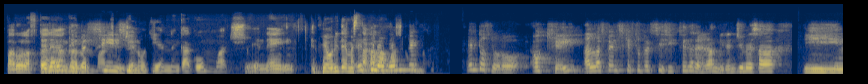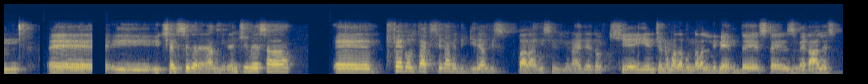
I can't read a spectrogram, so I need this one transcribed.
παρόλα αυτά είναι Έδερεν ένα την καλό πέρσι μάτς, δεν σι- είναι ότι είναι κακό μάτς. Είναι- Θεωρείται μες στα Ε, φίλε, καλά μας. είναι- Δεν το θεωρώ. Οκ, αλλά ας πούμε σκέφτομαι πέρσι η City έδερε ένα μηδέν και μέσα, η, ε, η, η Chelsea έδερε ένα μηδέν και μέσα. Ε, φέτος, εντάξει, έκαμε την κυρία της Παλαβής στην United, οκ, είναι και ομάδα που να βάλει πέντε στις μεγάλες,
